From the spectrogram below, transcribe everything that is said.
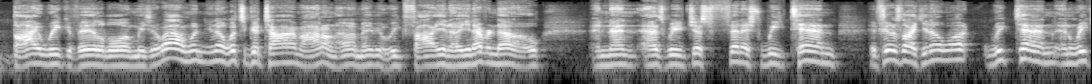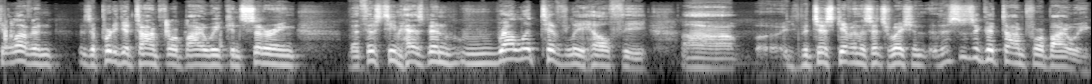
bye week available, and we said, well, when you know, what's a good time? I don't know, maybe a week five. You know, you never know. And then as we've just finished week ten, it feels like you know what, week ten and week eleven is a pretty good time for a bye week, considering that this team has been relatively healthy. Uh, but just given the situation, this is a good time for a bye week.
